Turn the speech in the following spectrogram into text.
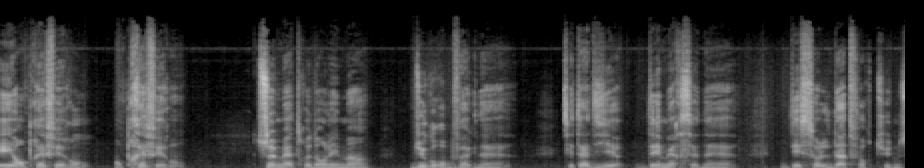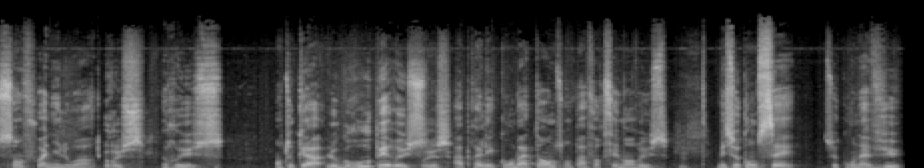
et en préférant, en préférant, se mettre dans les mains du groupe Wagner, c'est-à-dire des mercenaires, des soldats de fortune sans foi ni loi, russes, russes en tout cas, le groupe est russe. Après, les combattants ne sont pas forcément russes. Hmm. Mais ce qu'on sait, ce qu'on a vu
